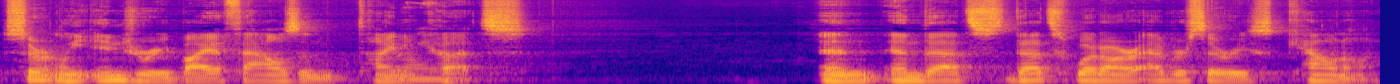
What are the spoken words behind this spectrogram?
certainly injury by a thousand tiny right. cuts. And and that's that's what our adversaries count on.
